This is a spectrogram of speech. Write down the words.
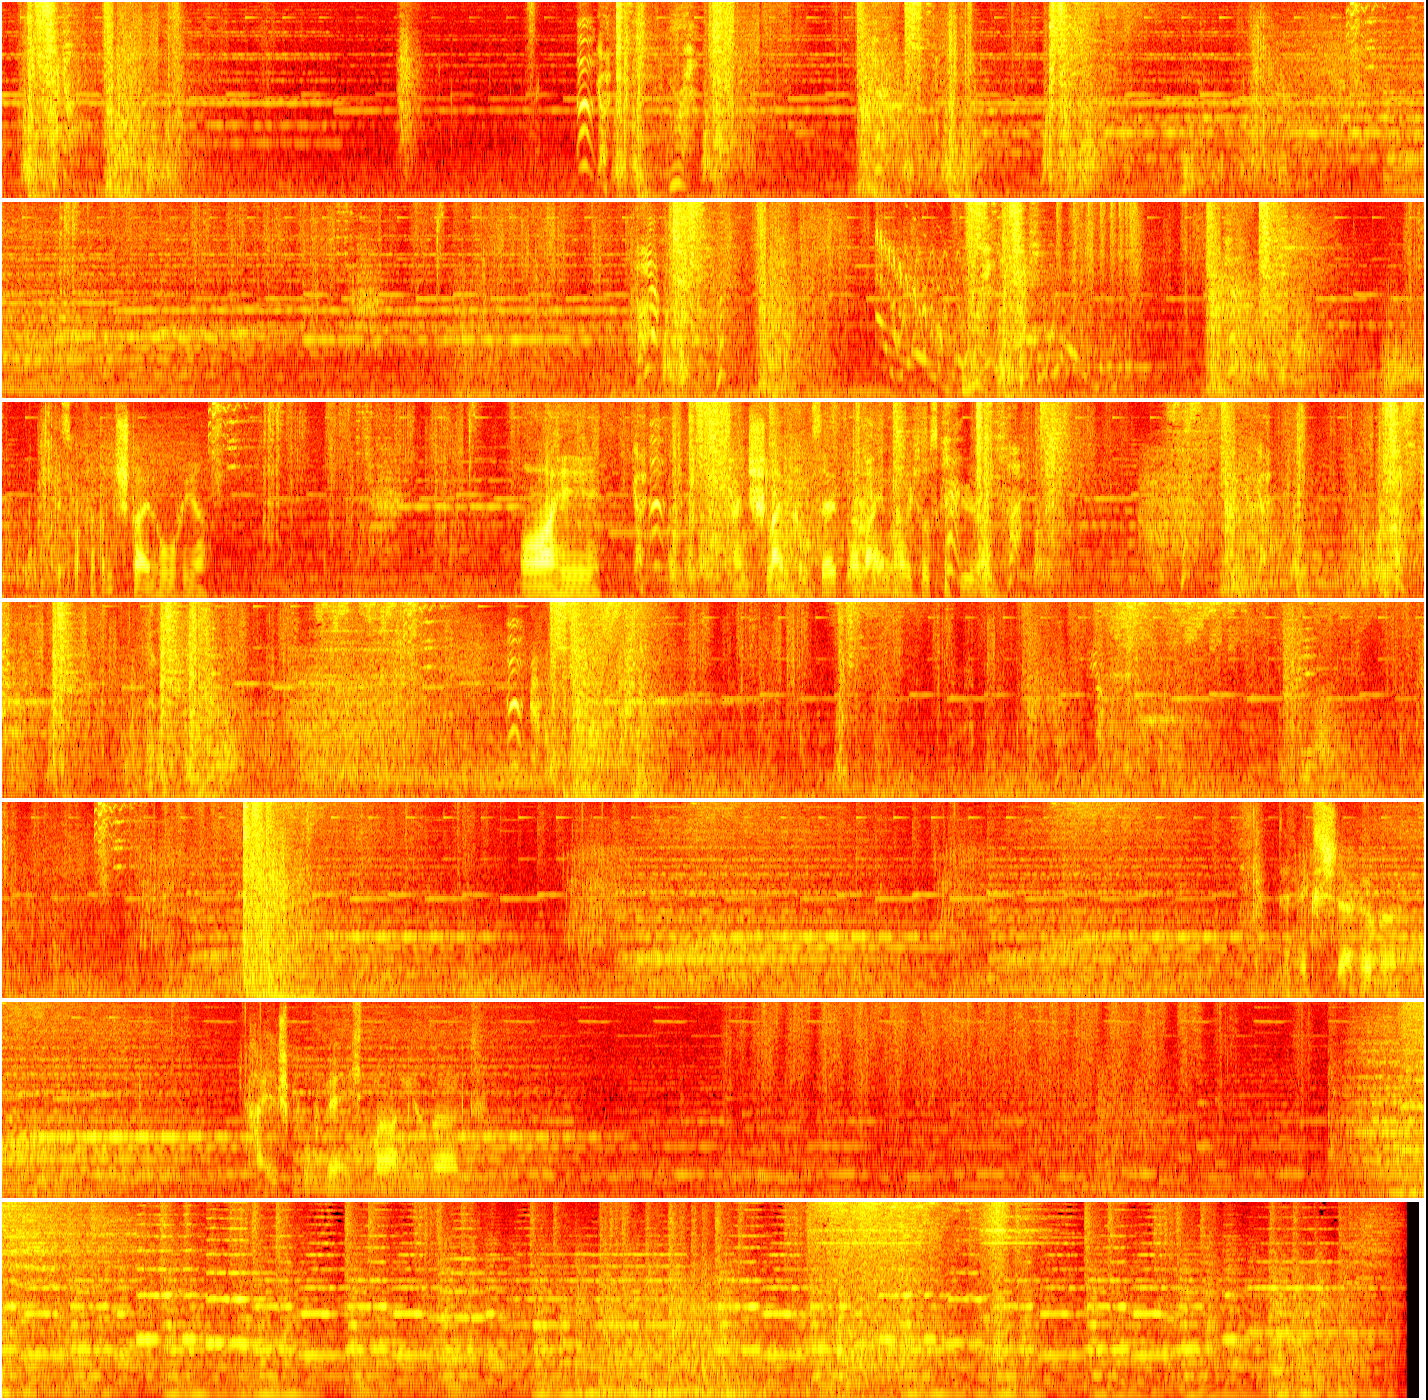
Steil hoch hier. Oh hey. Ein Schleim kommt selten allein, habe ich das Gefühl. Ne? Stärkere Heilspruch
